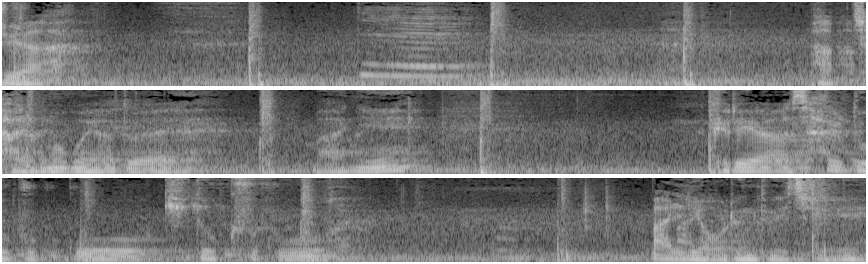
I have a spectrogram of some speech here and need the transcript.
문주야. 네. 밥 잘 먹어야 돼. 많이? 그래야 살도 붓고 키도 크고 빨리 어른 되지.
